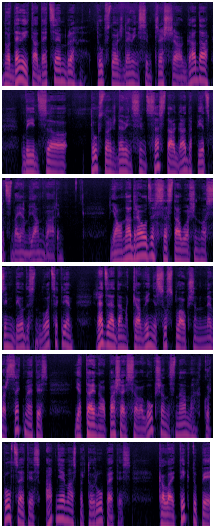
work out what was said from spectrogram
no 9. decembra 1903. gadā līdz uh, 1906. gada 15. janvārim. Jaunā draudze, sastāvoša no 120 locekļiem, Redzēdama, ka viņas uzplaukšana nevar sekmēties, ja tai nav pašai sava lūkšanas nama, kur pulcēties, apņēmās par to rūpēties, ka, lai tiktu pie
